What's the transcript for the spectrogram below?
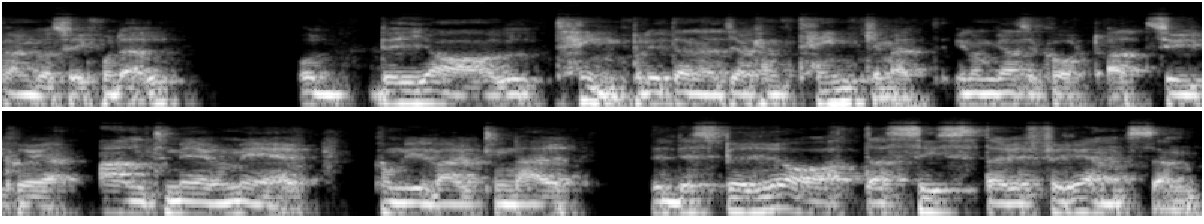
framgångsrik modell. Och det jag har tänkt på lite är att jag kan tänka mig att inom ganska kort att Sydkorea allt mer och mer kommer bli verkligen det här den desperata sista referensen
